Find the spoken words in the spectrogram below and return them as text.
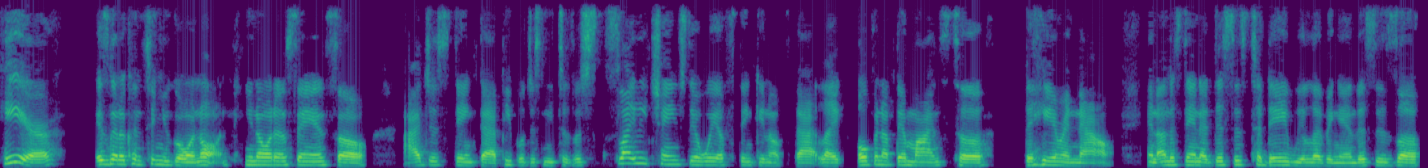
here, it's going to continue going on. You know what I'm saying? So I just think that people just need to just slightly change their way of thinking of that, like, open up their minds to the here and now and understand that this is today we're living in. This is a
